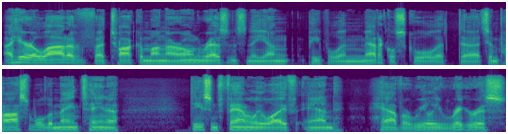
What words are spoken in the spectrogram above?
I hear a lot of uh, talk among our own residents and the young people in medical school that uh, it's impossible to maintain a decent family life and have a really rigorous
